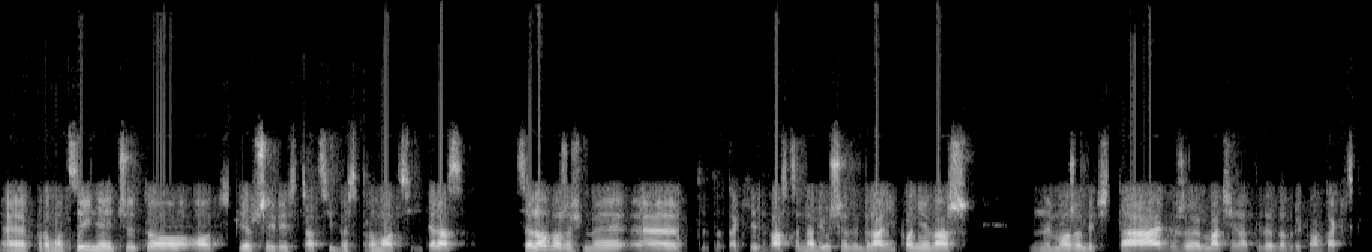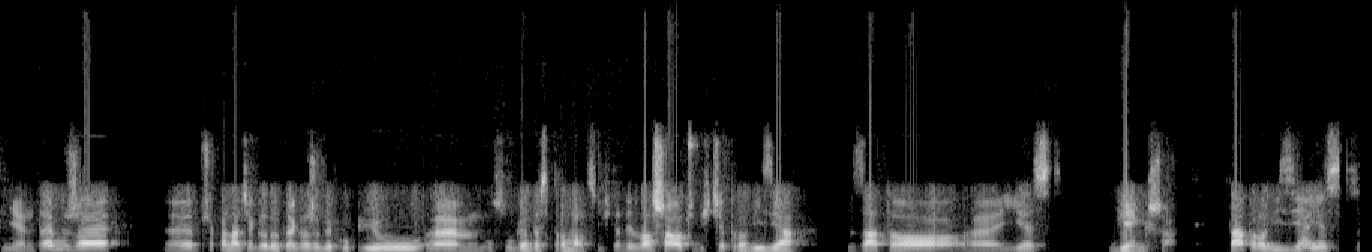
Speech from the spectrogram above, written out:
e, promocyjnej, czy to od pierwszej rejestracji bez promocji. I teraz celowo żeśmy takie dwa scenariusze wybrali, ponieważ może być tak, że macie na tyle dobry kontakt z klientem, że E, przekonacie go do tego, żeby kupił usługę bez promocji. Wtedy wasza oczywiście prowizja za to e, jest większa. Ta prowizja jest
